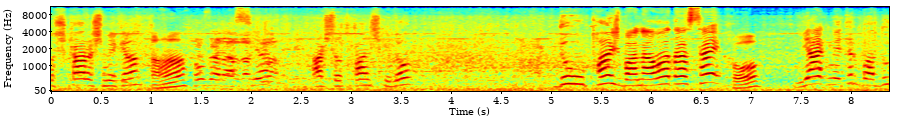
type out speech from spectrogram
ёшкараш мегам аҳа. Тоза россия 85 кило. Ду панҷ ба навад ҳастай. Хоб як метр ба ду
